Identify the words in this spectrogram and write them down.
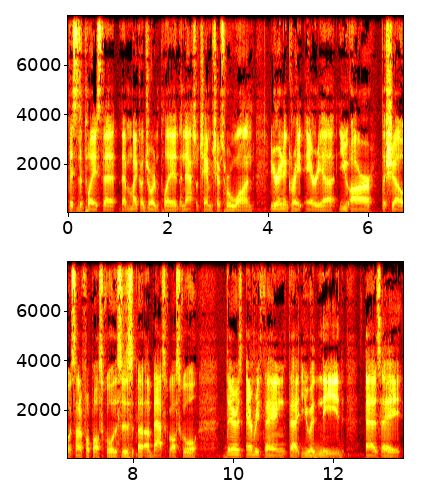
this is the place that, that Michael Jordan played. The national championships were won. You're in a great area. You are the show. It's not a football school. This is a, a basketball school. There's everything that you would need as a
